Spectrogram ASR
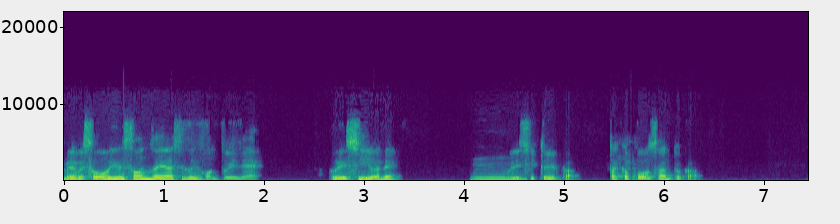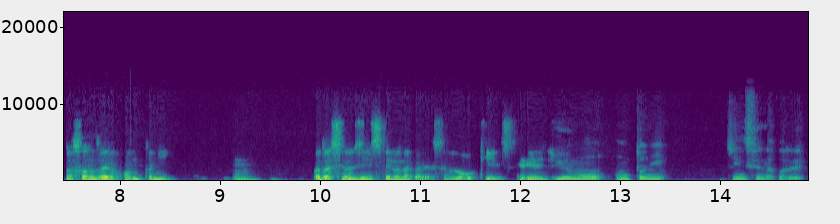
でもそういう存在はすごい本当にね、嬉しいよね。うーん。嬉しいというか、タカポーさんとかの存在は本当にうん。私の人生の中ですごい大きいですね。いや自分も本当に人生の中で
